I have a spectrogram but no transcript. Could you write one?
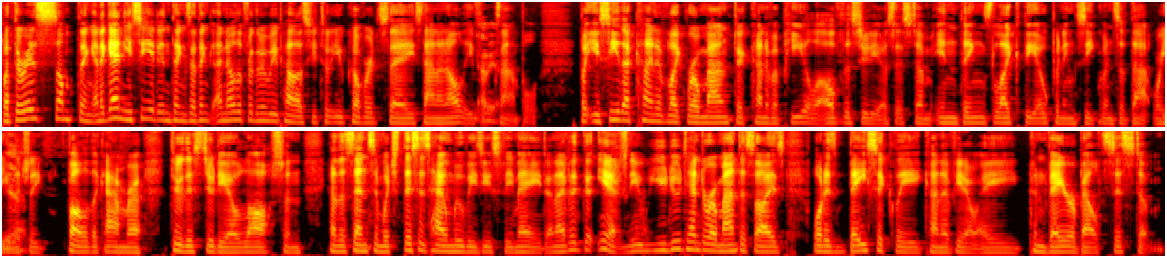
But there is something, and again, you see it in things. I think I know that for the movie Palace, you took you covered, say, Stan and Ollie, for oh, yeah. example but you see that kind of like romantic kind of appeal of the studio system in things like the opening sequence of that where you yeah. literally follow the camera through the studio lot and kind of the sense in which this is how movies used to be made. And i think that you know you, you do tend to romanticize what is basically kind of you know a conveyor belt system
